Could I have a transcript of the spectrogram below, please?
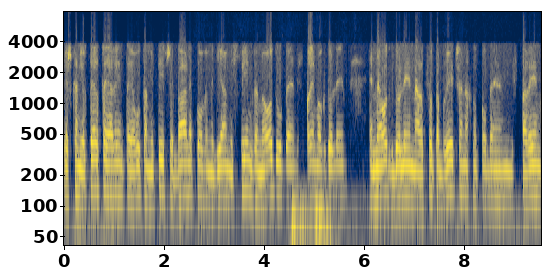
יש כאן יותר תיירים, תיירות אמיתית שבאה לפה ומגיעה מסין ומהודו במספרים מאוד גדולים, הם מאוד גדולים מארצות הברית שאנחנו פה במספרים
